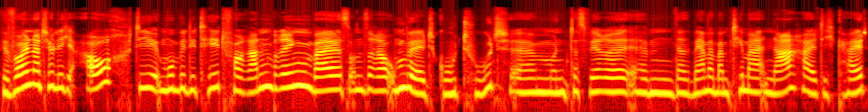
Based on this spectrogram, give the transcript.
Wir wollen natürlich auch die Mobilität voranbringen, weil es unserer Umwelt gut tut. Ähm, und das wäre, ähm, da wären wir beim Thema Nachhaltigkeit.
